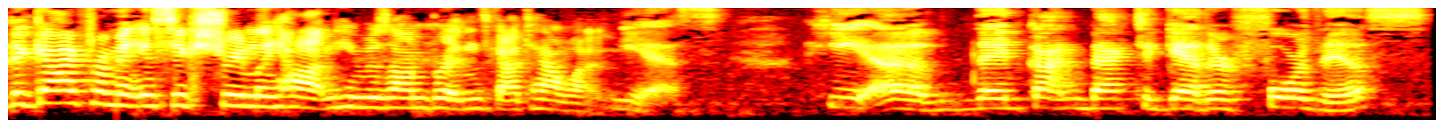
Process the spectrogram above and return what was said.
the guy from it is extremely hot, and he was on Britain's Got Talent. Yes, he. Uh, they've gotten back together for this,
